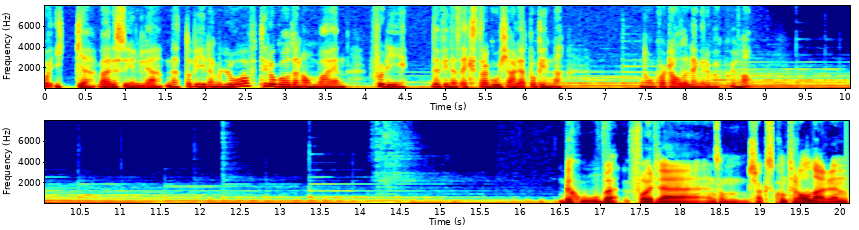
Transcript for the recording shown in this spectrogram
og ikke være synlige. Nettopp gi dem lov til å gå den omveien fordi det finnes ekstra god kjærlighet på pinne noen kvartaler lenger unna. behovet for uh, en sånn slags kontroll, eller en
